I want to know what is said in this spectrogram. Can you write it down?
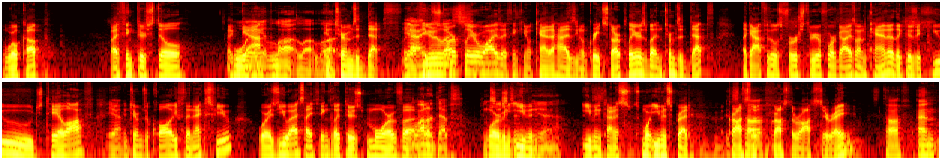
the World Cup, but I think there's still a Way, gap lot, lot, lot. in terms of depth. Like, Yeah, I think star less- player wise, I think you know Canada has you know great star players, but in terms of depth, like after those first three or four guys on Canada, like there's a huge tail off. Yeah. In terms of quality for the next few, whereas US, I think like there's more of a, A lot of depth. more of an even, Yeah. even kind of it's more even spread mm-hmm. across the across the roster, right? It's tough. And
